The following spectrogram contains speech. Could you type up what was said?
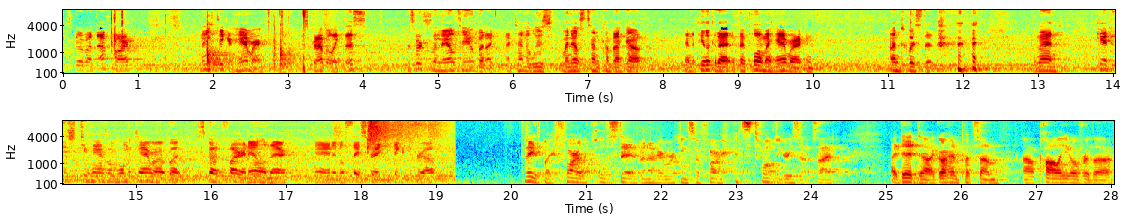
Just go about that far. And then you can take your hammer, just grab it like this. This works with a nail too, but I, I tend to lose, my nails tend to come back out. And if you look at that, if I pull on my hammer, I can untwist it. and then, can't do this with two hands while I'm holding the camera, but just go ahead and fire a nail in there, and it'll stay straight, you take your screw out. Today is by far the coldest day I've been out here working so far. It's 12 degrees outside. I did uh, go ahead and put some uh, poly over the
